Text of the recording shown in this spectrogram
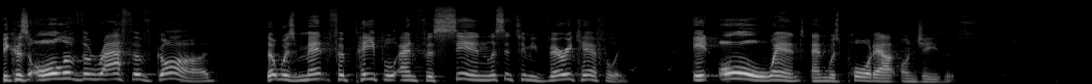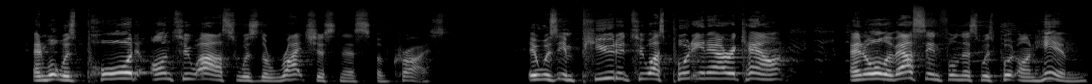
Because all of the wrath of God that was meant for people and for sin, listen to me very carefully it all went and was poured out on Jesus. And what was poured onto us was the righteousness of Christ. It was imputed to us, put in our account, and all of our sinfulness was put on Him.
